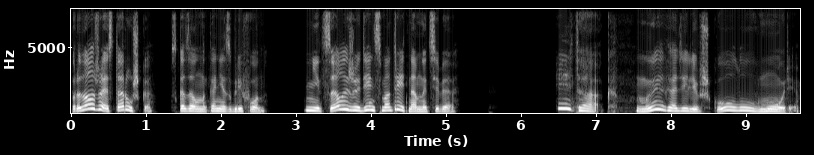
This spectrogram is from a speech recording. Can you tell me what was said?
«Продолжай, старушка», — сказал наконец Грифон. «Не целый же день смотреть нам на тебя». «Итак, мы ходили в школу в море»,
